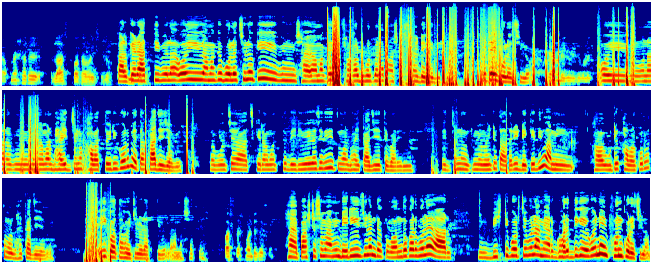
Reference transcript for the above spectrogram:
আপনার সাথে লাস্ট কথা হয়েছিল। কালকে? রাত্রিবেলা ওই আমাকে বলেছিল কি উম, সা- আমাকে সকাল ভোরবেলা পাঁচটার সময় ডেকে দিতে। এটাই বলেছিল। কেন রেখে দিতে বলেছে ওই ওনার উম, মানে আমার ভাইয়ের জন্য খাবার তৈরি করবে তা কাজে যাবে। তা বলছে আজকের আমার তো দেরি হয়ে গেছে দিদি তোমার ভাই কাজে যেতে পারেনি। এর জন্য তুমি আমায় একটু তাড়াতাড়ি ডেকে দিও আমি খাওয়া উঠে খাবার করো তোমার ভাই কাজে যাবে। এই কথা হয়েছিল রাত্রিবেলা আমার সাথে। পাঁচটার সময় ডেকেছেন? হ্যাঁ পাঁচটার সময় আমি বেরিয়েছিলাম দেখো অন্ধকার বলে আর বৃষ্টি পড়ছে বলে আমি আর ঘরের দিকে এগোই না আমি ফোন করেছিলাম।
